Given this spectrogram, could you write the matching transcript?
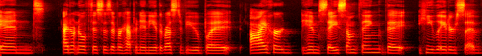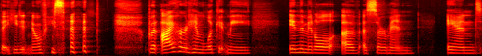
and I don't know if this has ever happened to any of the rest of you, but I heard him say something that he later said that he didn't know if he said. but I heard him look at me in the middle of a sermon and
